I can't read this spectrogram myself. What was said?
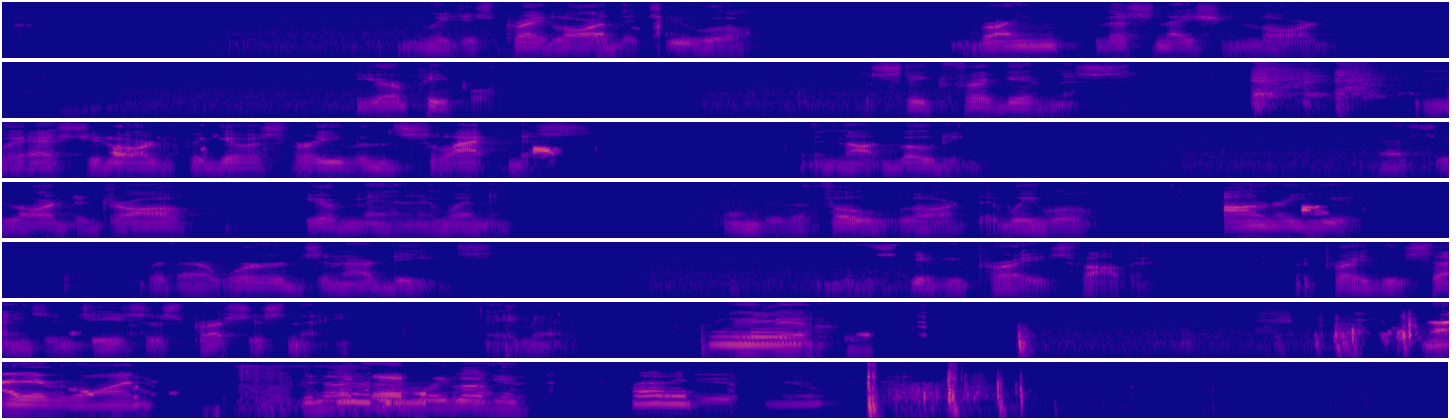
We just pray, Lord, that you will bring this nation, Lord, your people, to seek forgiveness. And we ask you, Lord, to forgive us for even slackness and not voting. ask you, Lord, to draw your men and women into the fold, Lord, that we will honor you with our words and our deeds. We just give you praise, Father. We pray these things in Jesus' precious name. Amen. Amen. Night, everyone. Good night, family. Love you. Love you.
